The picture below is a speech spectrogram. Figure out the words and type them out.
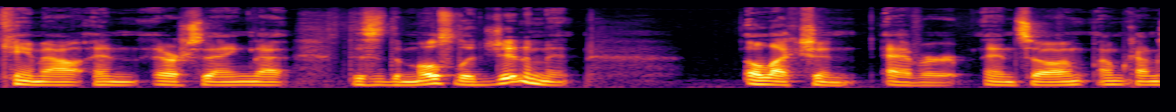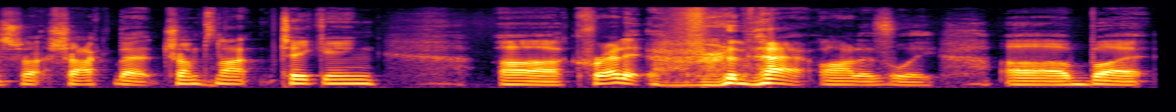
came out and are saying that this is the most legitimate election ever. And so I'm, I'm kind of shocked that Trump's not taking uh, credit for that, honestly. Uh, but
